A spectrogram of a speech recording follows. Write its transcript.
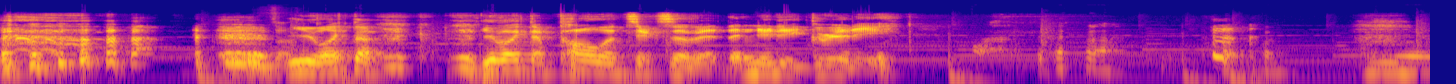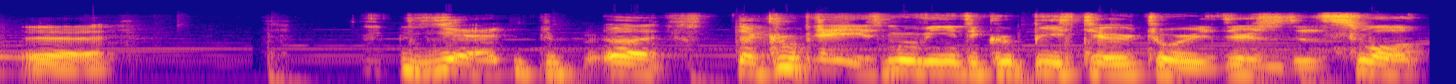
you like the you like the politics of it, the nitty gritty. Yeah. Yeah, uh, the Group A is moving into Group B's territory. There's a small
